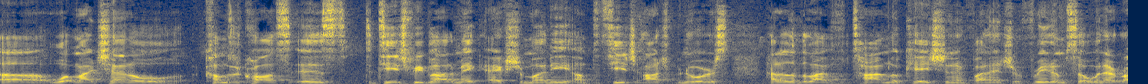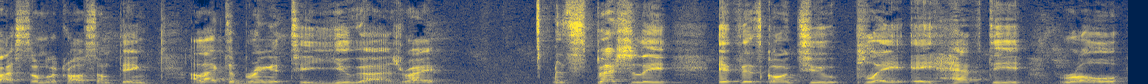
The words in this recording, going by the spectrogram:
uh, what my channel comes across is to teach people how to make extra money, um, to teach entrepreneurs how to live a life of time, location, and financial freedom. So whenever I stumble across something, I like to bring it to you guys, right? Especially if it's going to play a hefty role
